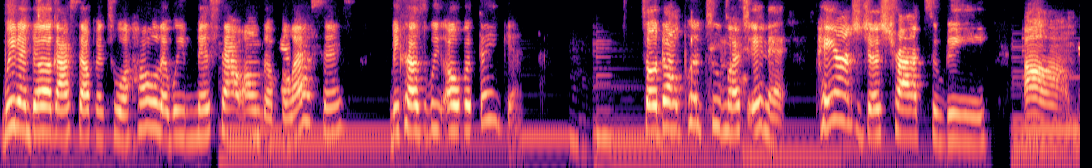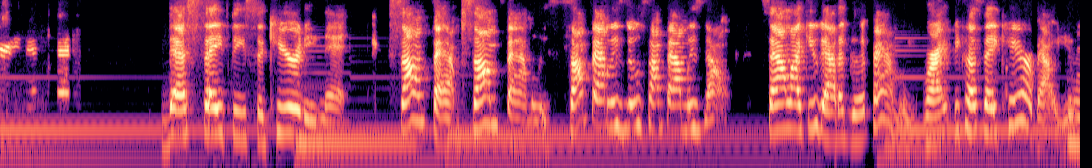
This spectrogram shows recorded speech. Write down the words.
We done dug ourselves into a hole that we missed out on the blessings because we overthinking. So don't put too much in it. Parents just try to be um that safety security net. Some fam some families, some families do, some families don't. Sound like you got a good family, right? Because they care about you.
